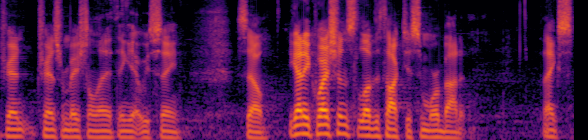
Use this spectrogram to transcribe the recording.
transformational than anything yet we've seen. So, you got any questions? Love to talk to you some more about it. Thanks.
